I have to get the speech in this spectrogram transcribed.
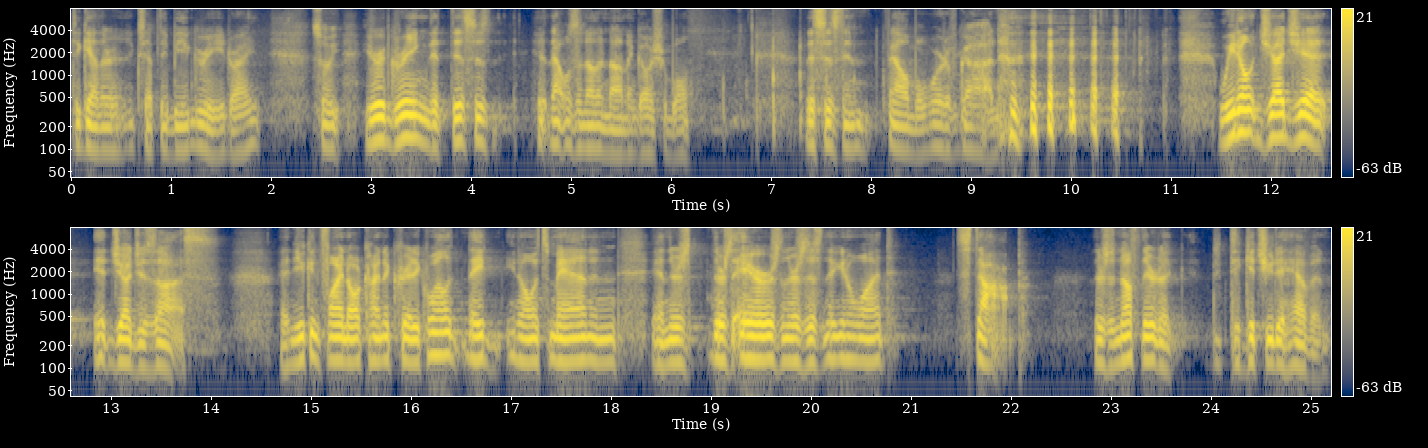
together, except they be agreed, right? So you're agreeing that this is, that was another non negotiable. This is the infallible Word of God. we don't judge it, it judges us and you can find all kind of critic well they you know it's man and and there's there's errors and there's this you know what? Stop. There's enough there to to get you to heaven.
